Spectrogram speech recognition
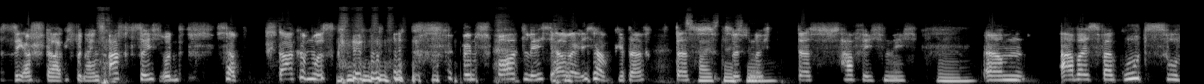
sehr stark. Ich bin 1,80 und ich habe starke Muskeln, bin sportlich, aber ich habe gedacht, das, das heißt zwischendurch, ne? das schaffe ich nicht. Hm. Ähm, aber es war gut zu,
